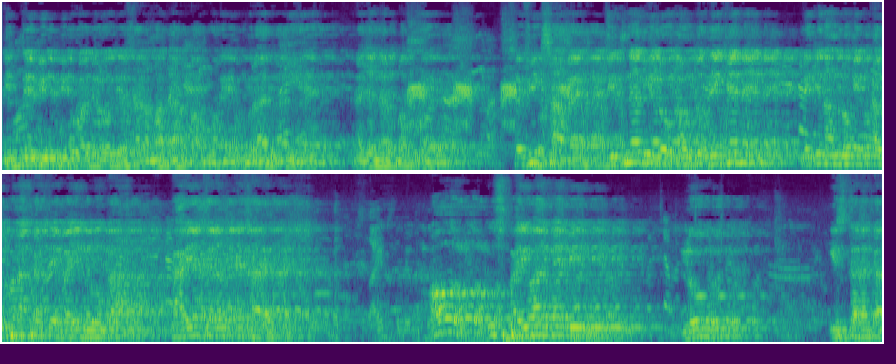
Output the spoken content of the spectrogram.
जितने भी पूर्वज जैसे रमादान बाबू है मुरारी जी है, राजेंद्र बाबू है, शफीक साहब है, जितने भी लोग, हम तो देखे नहीं, लेकिन हम लोग एक कल्पना करते हैं भाई इन लोगों का कार्याचरण कैसा रहता है। और उस परिवार में भी लोग इस तरह का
